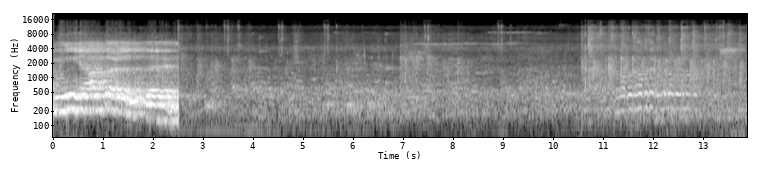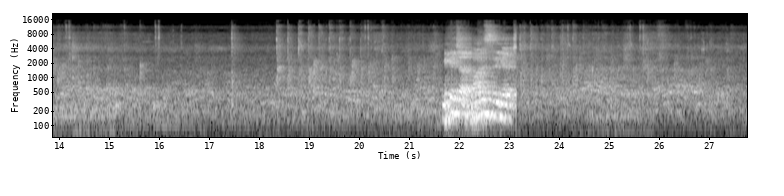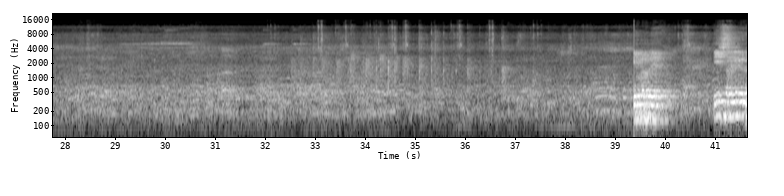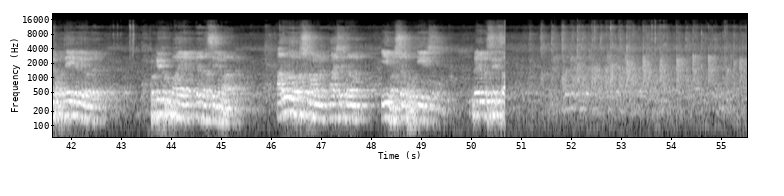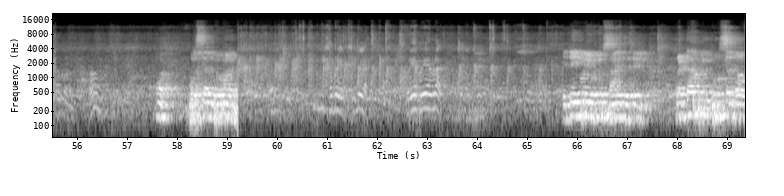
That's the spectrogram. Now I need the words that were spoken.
मिया तल तेरे മികച്ച പാരിസ്ഥിതിക ഇവിടെ ഈ ചടങ്ങിൽ ഒരു പ്രത്യേകതയുണ്ട്. കുട്ടിക്കുപ്പായം എന്ന സിനിമ. അറുപത് വർഷമാണ് ആ ചിത്രം ഈ വർഷം പൂർത്തീകരിച്ചത്. എന്റെയും കൂടി ഒരു സാന്നിധ്യത്തിൽ റെഡ് ആപ്പിൾ ഫ്രൂട്ട്സ് ആൻഡ് ബാ-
